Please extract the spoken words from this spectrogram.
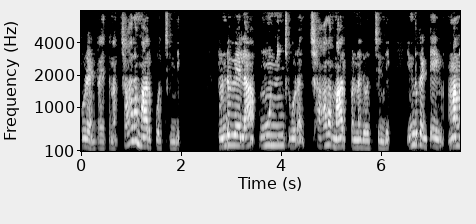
కూడా ఎంటర్ అవుతున్నాం. చాలా మార్పు వచ్చింది. రెండు వేల మూడు నుంచి కూడా చాలా మార్పు అన్నది వచ్చింది. ఎందుకంటే మన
